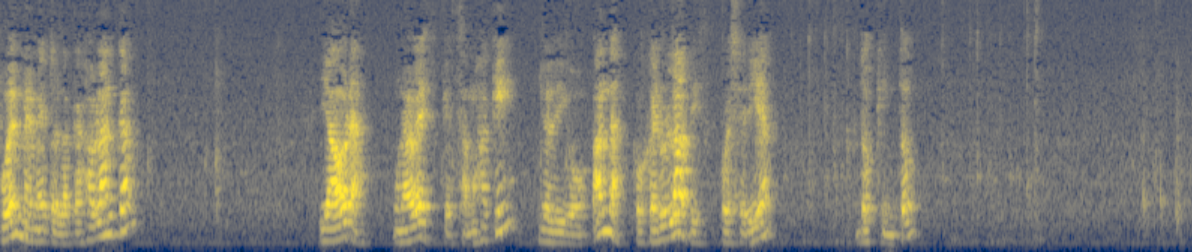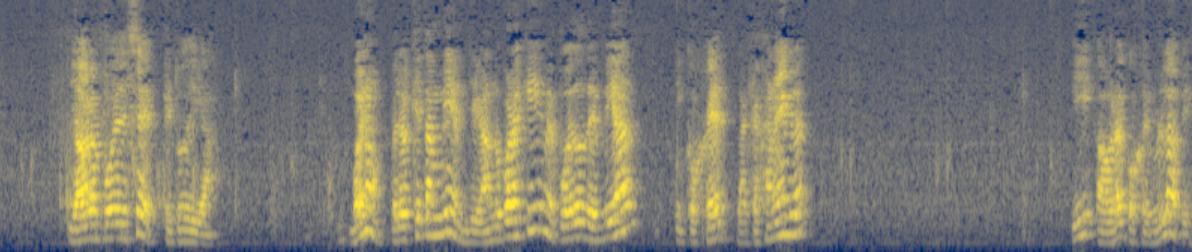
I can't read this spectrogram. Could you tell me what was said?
pues me meto en la caja blanca y ahora, una vez que estamos aquí, yo digo, anda, coger un lápiz, pues sería 2 quintos. Y ahora puede ser que tú digas, bueno, pero es que también llegando por aquí me puedo desviar y coger la caja negra y ahora coger un lápiz.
